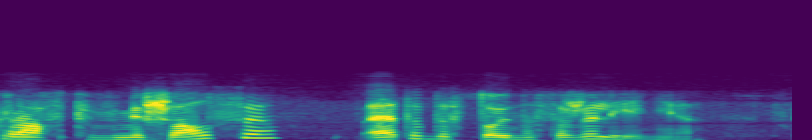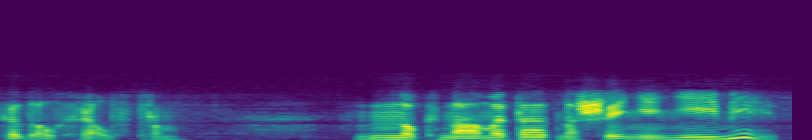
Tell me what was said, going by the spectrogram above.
Крафт вмешался, это достойно сожаления, сказал Хеллстром. Но к нам это отношение не имеет.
